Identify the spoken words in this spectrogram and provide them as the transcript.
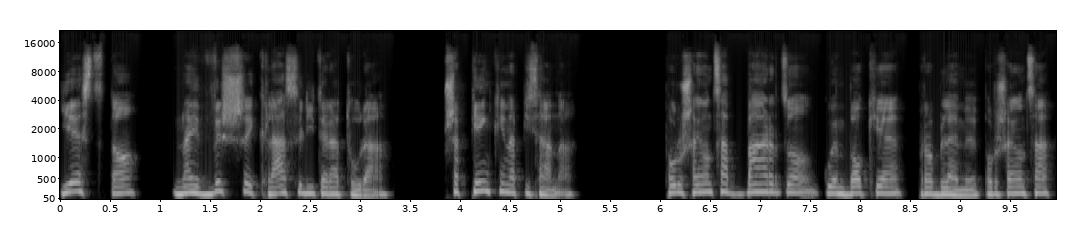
Jest to najwyższej klasy literatura, przepięknie napisana, poruszająca bardzo głębokie problemy, poruszająca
